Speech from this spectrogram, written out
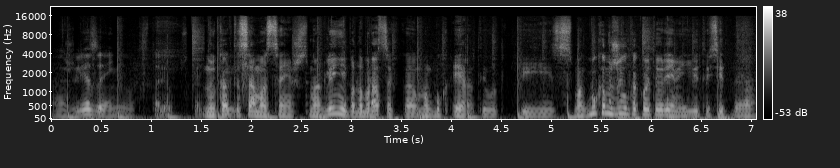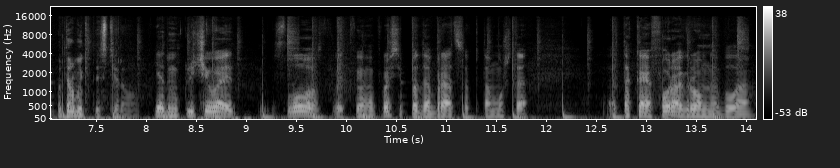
а железа и они вот стали выпускать. Ну, как ты сам оценишь, смогли не подобраться к э, MacBook Air? Ты вот ты с MacBook жил какое-то время, или ты все это в Тербуке тестировал? Я думаю, ключевое слово в твоем вопросе подобраться, потому что э, такая фора огромная была.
